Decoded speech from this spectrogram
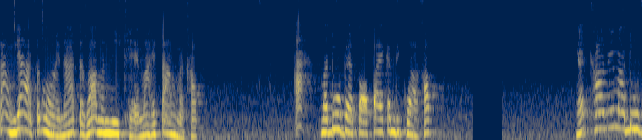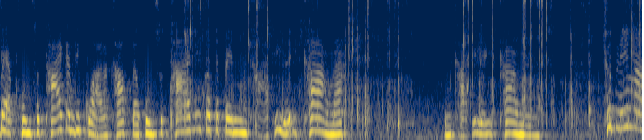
ตั้งยากสักหน่อยนะ แต่ว่ามันมีแขนมาให้ตั้งนะครับอะมาดูแบบต่อไปกันดีกว่าครับงั้นคราวนี้มาดูแบบหุ่นสุดท้ายกันดีกว่านะครับ แบบหุ่นสุดท้ายนี่ก็จะเป็นขาที่เหลืออีกข้างนะ เป็นขาที่เหลืออีกข้างหนึ่ง ชุดนี้มา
